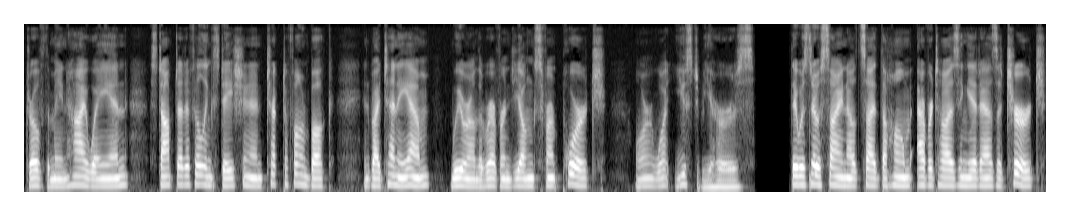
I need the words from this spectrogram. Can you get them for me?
drove the main highway in, stopped at a filling station, and checked a phone book, and by 10 a.m., we were on the Reverend Young's front porch, or what used to be hers. There was no sign outside the home advertising it as a church,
